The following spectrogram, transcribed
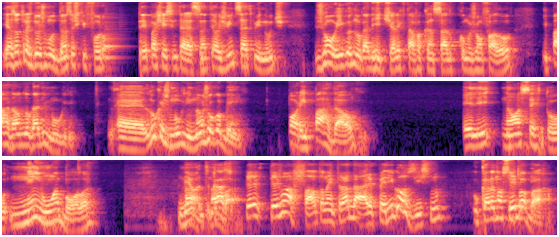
E as outras duas mudanças que foram tempo, achei isso interessante, aos 27 minutos, João Igor no lugar de Richelli, que estava cansado, como o João falou, e Pardal no lugar de Mugni. É, Lucas Mugni não jogou bem. Porém, Pardal, ele não acertou nenhuma bola Na, na Cássio, teve, teve, uma falta na entrada da área, perigosíssima. O cara não aceitou ele, a barra.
